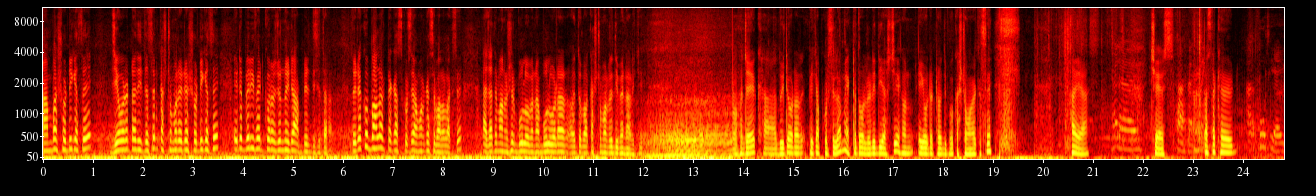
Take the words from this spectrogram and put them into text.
নাম্বার সঠিক আছে, যে অর্ডারটা দিতেছেন কাস্টমার এটা সঠিক আছে, এটা ভেরিফাইড করার জন্য এটা আপডেট দিছে তারা। তো এটা খুব ভালো একটা কাজ করছে, আমার কাছে ভালো লাগছে। আর যাতে মানুষের ভুল হবে না, ভুল অর্ডার হয়তো বা কাস্টমাররা দিবে না আর কি যাই হোক দুইটা অর্ডার পিক আপ করছিলাম, একটা তো অলরেডি দিয়ে আসছি, এখন এই অর্ডারটাও দিব কাস্টমারের কাছে। Hello. Chase Perfect. What's the code? Uh, 48.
